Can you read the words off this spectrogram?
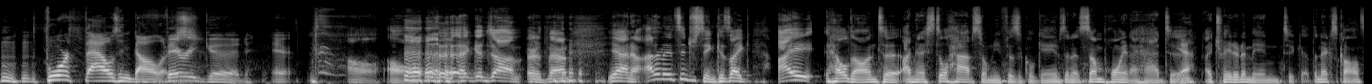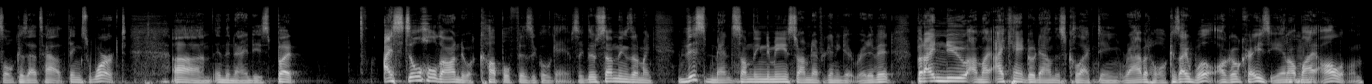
Four thousand dollars. Very good. Eh, All. Oh, good job, Earthbound. yeah, no, I don't know. It's interesting because like I held on to. I mean, I still have so many physical games, and at some point I had to. Yeah. I traded them in to get the next console because that's how things worked um, in the '90s. But I still hold on to a couple physical games. Like there's some things that I'm like, this meant something to me, so I'm never going to get rid of it. But I knew I'm like, I can't go down this collecting rabbit hole because I will. I'll go crazy and I'll mm-hmm. buy all of them.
